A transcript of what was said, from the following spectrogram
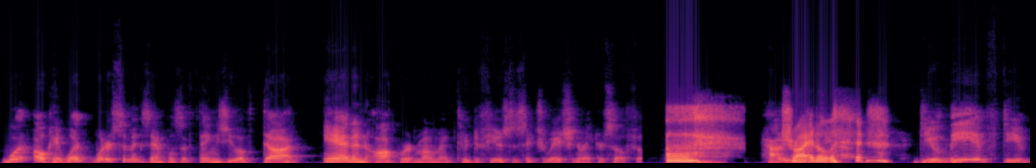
what okay what what are some examples of things you have done in an awkward moment to diffuse the situation to make yourself feel how do you try to do you leave do you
